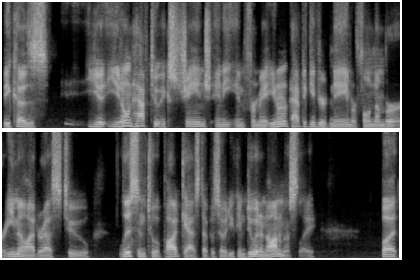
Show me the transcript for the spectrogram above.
because you, you don't have to exchange any information. You don't have to give your name or phone number or email address to listen to a podcast episode. You can do it anonymously. But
